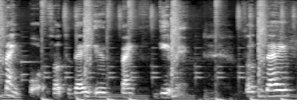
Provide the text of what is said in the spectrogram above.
thankful. So today is Thanksgiving. So today,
